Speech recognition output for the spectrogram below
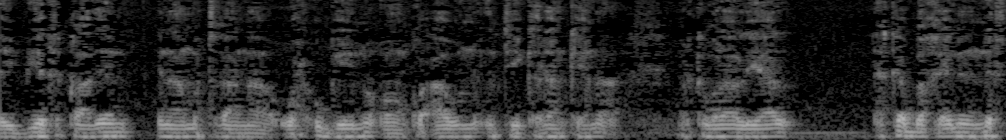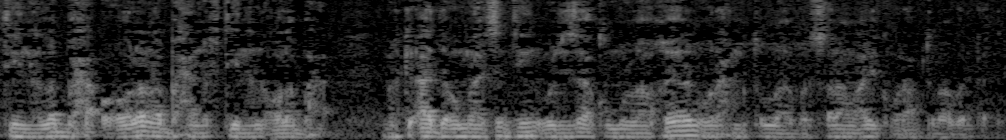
ay biyo ka qaadeen inaan mataqaanaa wax u geyno oon ku caawino intii karaankeena ah. Marka walaalayaal haka baqeynina naftiina la baxa oo lana baxa naftiinana oo la baxa marka aada umahadsantihiin wajazaakum allahu khayra waraxmat llah asalaamu calaykum waraxmat ullah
